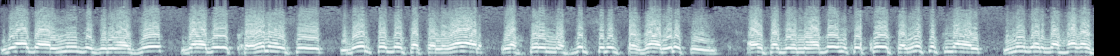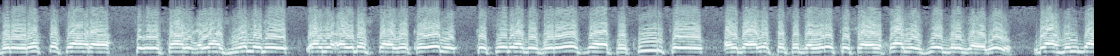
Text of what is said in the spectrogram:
بیا د لمونځ د جنازې دا دی کولی شي بېرته به په تلوار و خپل مسجد شریف ته ځان ورسوي أو مابین کې کور ته نشي تلای مګر د هغه ضرورت لپاره چې انسان علاج نه لري یعنې اودس تازه کول که چېرې د ضرورت دی په کور کې أو د هلته په دوره کې شاوخوا نږدې بل ځای نه بیا هم دا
